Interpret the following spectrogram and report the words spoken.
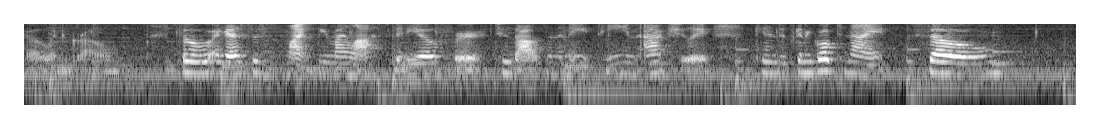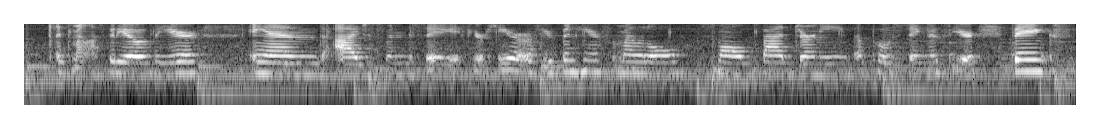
go and grow. So I guess this might be my last video for 2018 actually because it's gonna go up tonight. So it's my last video of the year and I just wanted to say if you're here or if you've been here for my little small bad journey of posting this year thanks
